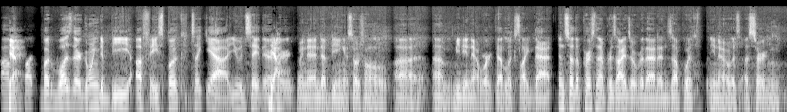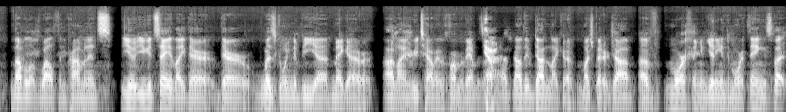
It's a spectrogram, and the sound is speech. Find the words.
Um, yeah. But but was there going to be a Facebook? It's like, yeah, you would say there, yeah. there is going to end up being a social uh, um, media network that looks like that, and so the person that presides over that ends up with, you know, a, a certain level of wealth and prominence. You you could say like there there was going to be a mega online retailer in the form of Amazon. Yeah. Now they've done like a much better job of morphing and getting into more things. But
